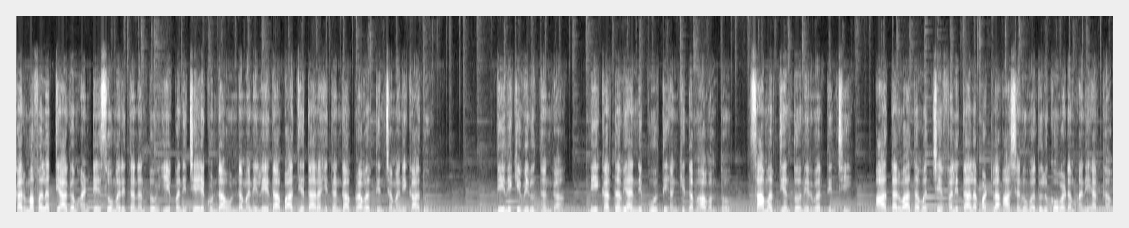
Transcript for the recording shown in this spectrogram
కర్మఫల త్యాగం అంటే సోమరితనంతో ఏ పని చేయకుండా ఉండమని లేదా బాధ్యతారహితంగా ప్రవర్తించమని కాదు. దీనికి విరుద్ధంగా నీ కర్తవ్యాన్ని పూర్తి అంకితభావంతో సామర్థ్యంతో నిర్వర్తించి ఆ తర్వాత వచ్చే ఫలితాల పట్ల ఆశను వదులుకోవడం అని అర్థం.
